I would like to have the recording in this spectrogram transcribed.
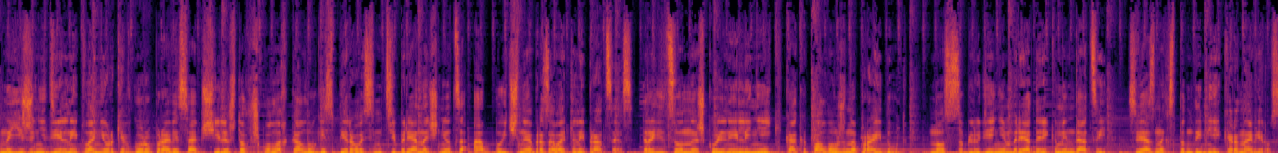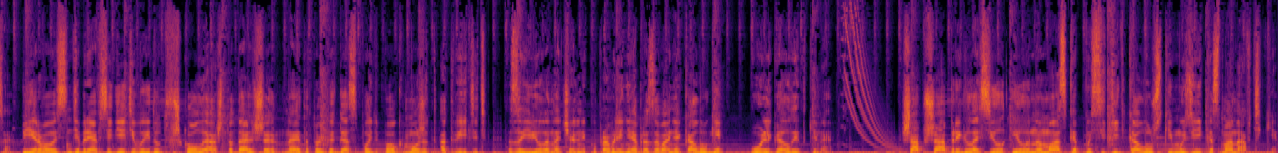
На еженедельной планерке в Горуправе сообщили, что в школах Калуги с 1 сентября начнется обычный образовательный процесс. Традиционные школьные линейки, как и положено, пройдут, но с соблюдением ряда рекомендаций, связанных с пандемией коронавируса. 1 сентября все дети выйдут в школы, а что дальше, на это только Господь Бог может ответить, заявила начальник управления образования Калуги Ольга Лыткина. Шапша пригласил Илона Маска посетить Калужский музей космонавтики.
